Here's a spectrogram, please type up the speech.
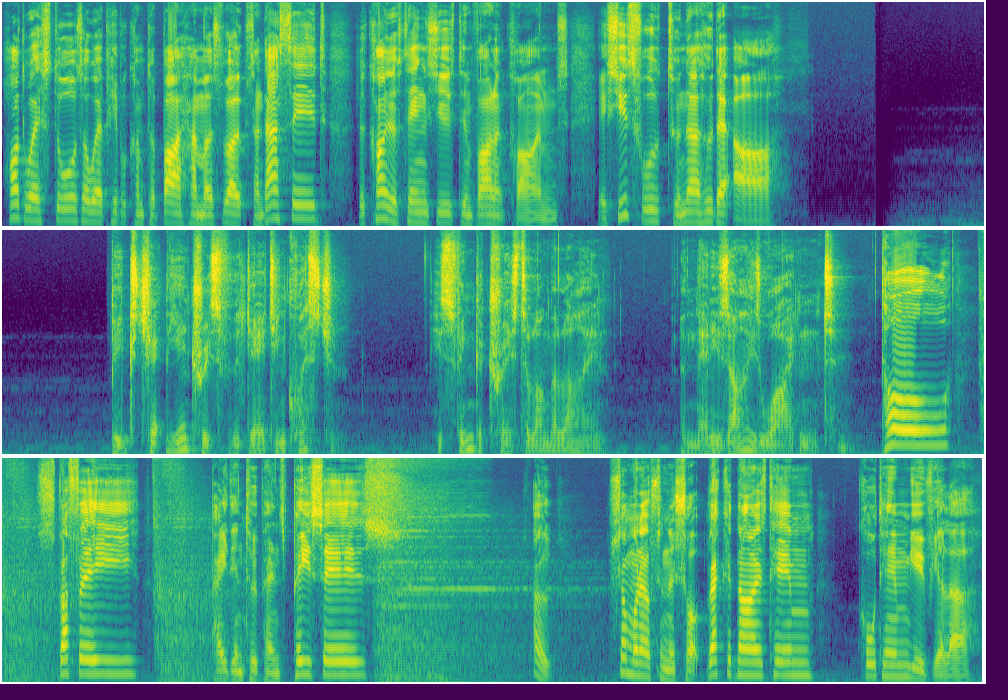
Hardware stores are where people come to buy hammers, ropes, and acid, the kind of things used in violent crimes. It's useful to know who they are. Biggs checked the entries for the date in question. His finger traced along the line, and then his eyes widened. Tall, scruffy, paid in two pence pieces. Oh, someone else in the shop recognised him, called him Uvula.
